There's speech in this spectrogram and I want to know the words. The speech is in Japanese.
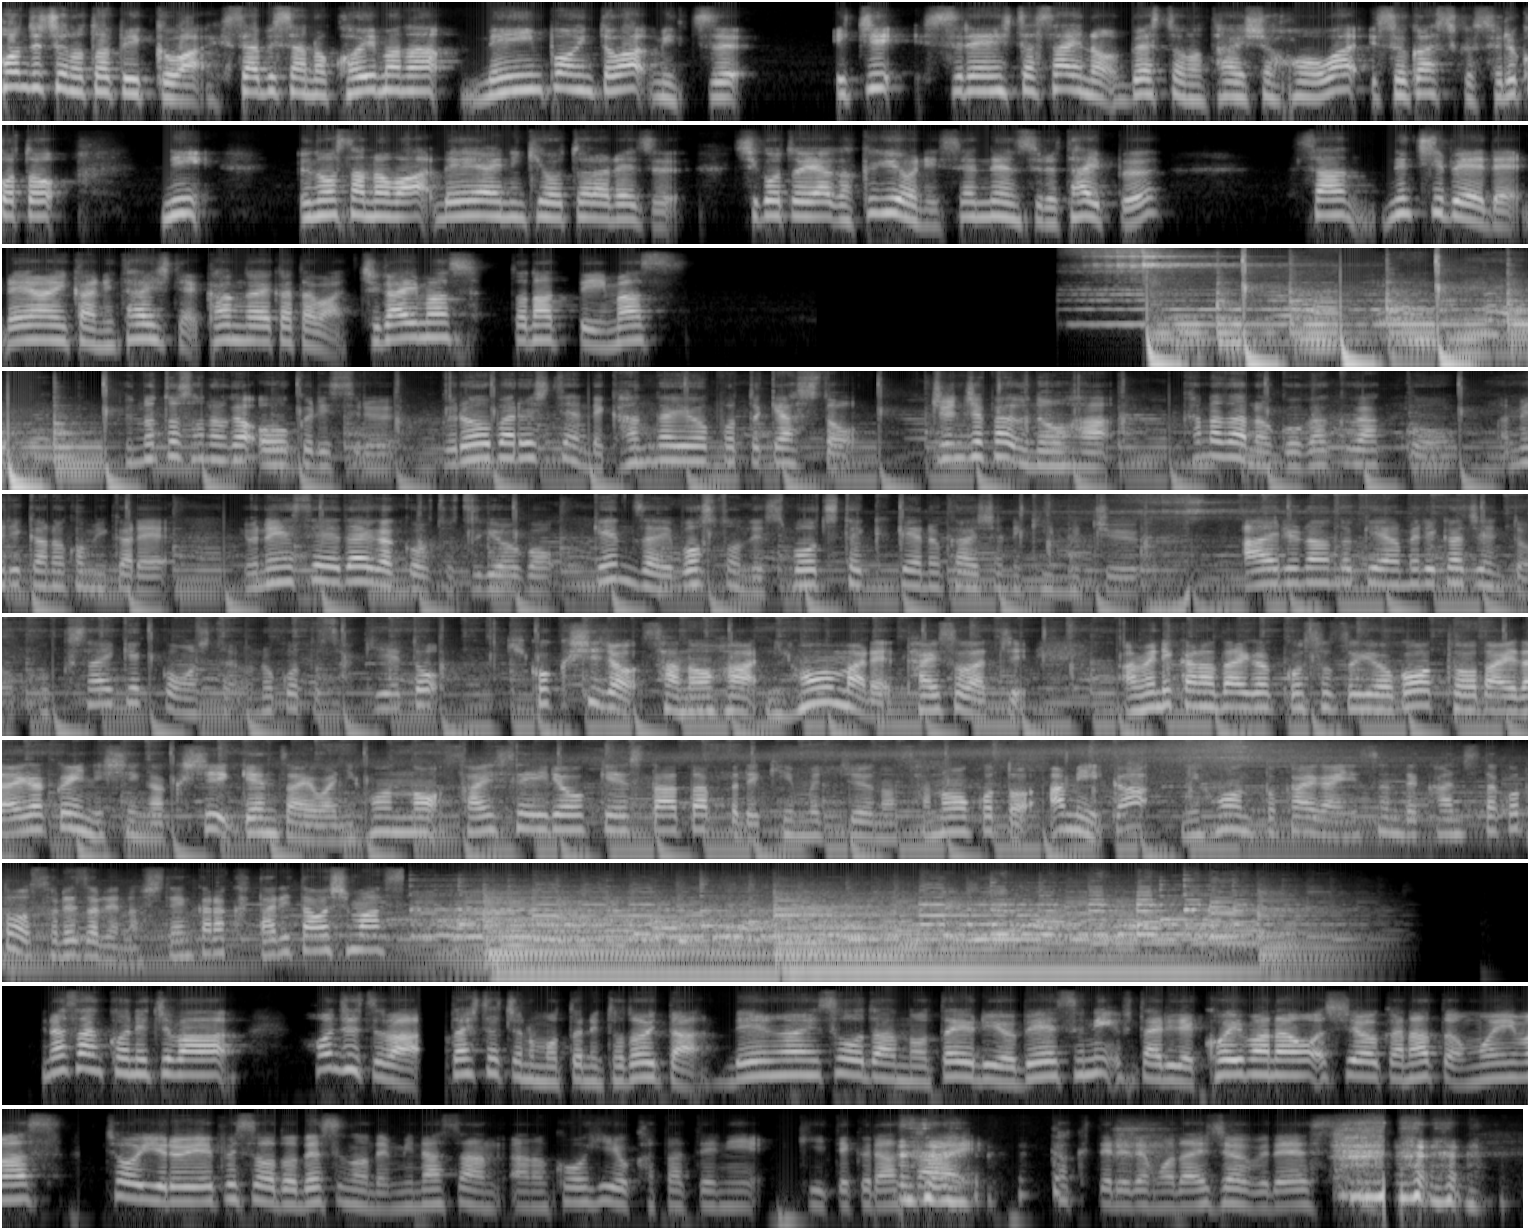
本日のトピックは久々の恋バナ。メインポイントは3つ。1、失恋した際のベストの対処法は忙しくすること。2、宇野佐野は恋愛に気を取られず、仕事や学業に専念するタイプ。3、日米で恋愛観に対して考え方は違います。となっています。宇野と佐野がお送りするグローバル視点で考えようポッドキャスト、純ジャパ宇野派、カナダの語学学校、アメリカのコミカレ、4年生大学を卒業後、現在ボストンでスポーツテック系の会社に勤務中、アイルランド系アメリカ人と国際結婚をした宇野こと早紀江と、帰国子女左脳派日本生まれタイ育ち。アメリカの大学を卒業後東大大学院に進学し現在は日本の再生医療系スタートアップで勤務中の左脳ことアミが日本と海外に住んで感じたことをそれぞれの視点から語り倒します。皆さんこんにちは。本日は私たちの元に届いた恋愛相談のお便りをベースに2人で恋バナをしようかなと思います。超ゆるいエピソードですので皆さんあのコーヒーを片手に聞いてください。カクテルでも大丈夫です。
